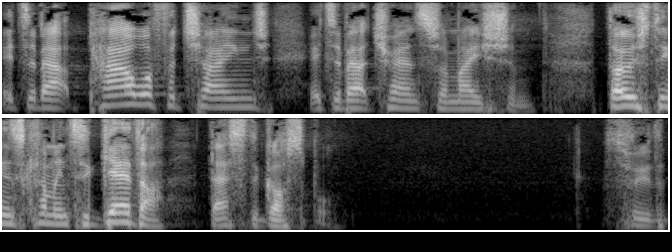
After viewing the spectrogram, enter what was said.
It's about power for change. It's about transformation. Those things coming together, that's the gospel through the,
